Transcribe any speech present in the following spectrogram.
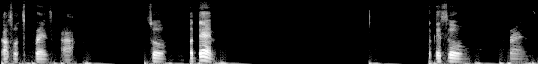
that's what friends are. So, but then, okay, so friends,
